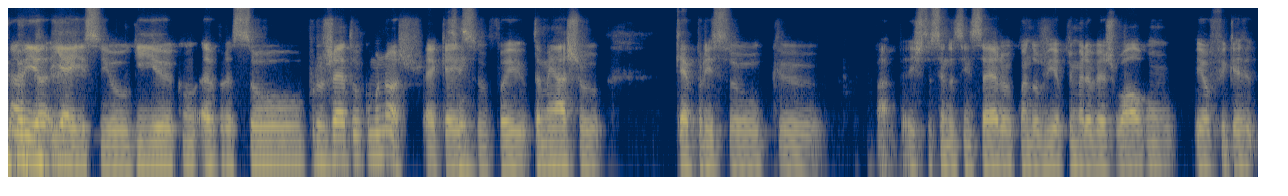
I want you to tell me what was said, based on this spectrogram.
Não, e, e, é isso, e o Guia abraçou o projeto como nós, é que é sim. isso. Foi, também acho que é por isso que, pá, isto sendo sincero, quando ouvi a primeira vez o álbum, eu fiquei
